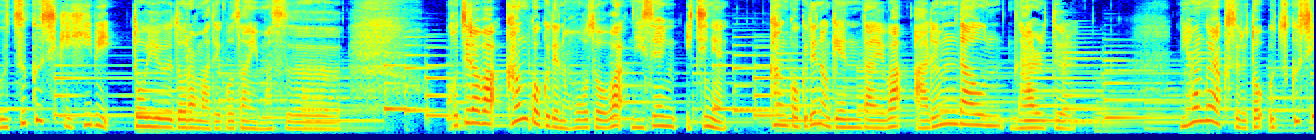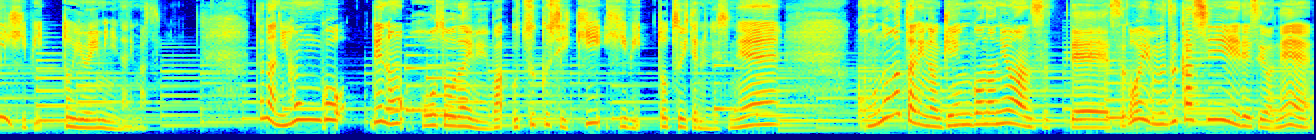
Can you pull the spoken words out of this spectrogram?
美しき日々というドラマでございます。こちらは韓国での放送は2001年韓国での現代はアルムダウンナルドゥ日本語訳すると美しい日々という意味になります。ただ日本語での放送題名は美しき日々とついてるんですね。この辺りの言語のニュアンスってすごい難しいですよね。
